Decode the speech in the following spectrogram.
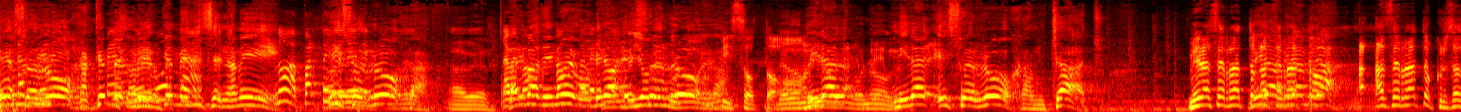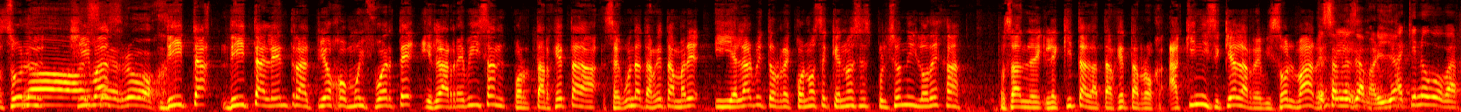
eso, es roja. ¿Qué me, ¿Qué me, dicen a mí? No, aparte. Eso es roja. A ver. Ahí va de nuevo. Mira, eso es roja. Mira, mira, eso es roja, muchacho. Mira, hace rato, hace rato, hace rato Cruz Azul, Chivas, Dita, Dita le entra al piojo muy fuerte y la revisan por tarjeta, segunda tarjeta amarilla, y el árbitro reconoce que no es expulsión y lo deja. O sea, le, quita la tarjeta roja. Aquí ni siquiera la revisó el VAR. ¿eh? ¿Esa no es de amarilla? Aquí no hubo VAR.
